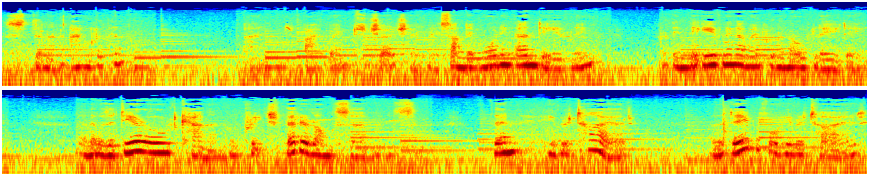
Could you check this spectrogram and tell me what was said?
was still an Anglican, and I went to church every Sunday morning and evening. In the evening, I went with an old lady, and there was a dear old canon who preached very long sermons. Then he retired, and the day before he retired,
